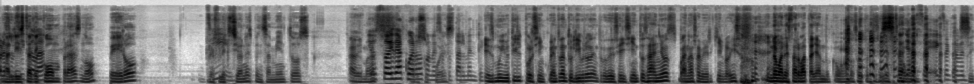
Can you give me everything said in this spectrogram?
la lista de compras, ¿no? Pero Sí. reflexiones, pensamientos. Además, Yo estoy de acuerdo con eso totalmente. es muy útil por si encuentran tu libro dentro de 600 años, van a saber quién lo hizo y no van a estar batallando como nosotros. en este ya sé, exactamente. Sí.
